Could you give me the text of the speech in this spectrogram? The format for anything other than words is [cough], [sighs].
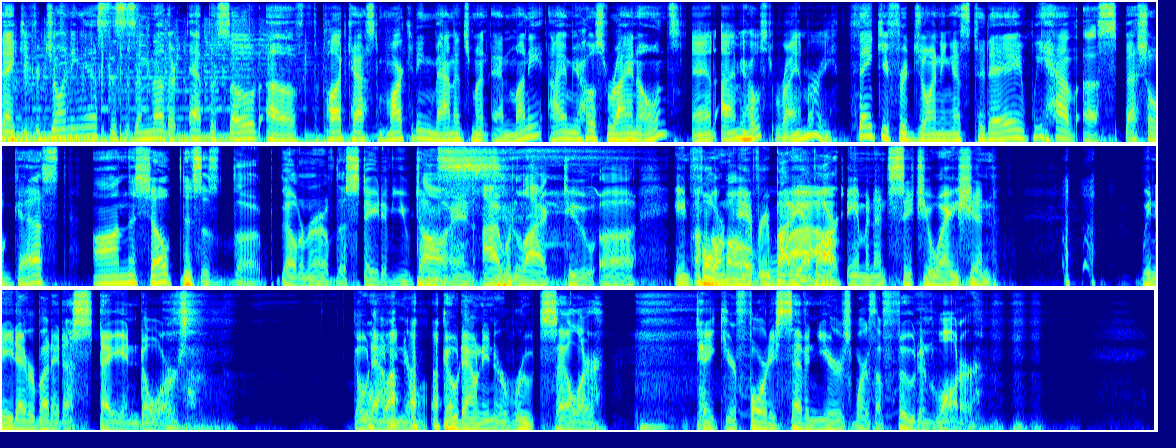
Thank you for joining us. This is another episode of the podcast Marketing, Management, and Money. I am your host, Ryan Owens. And I'm your host, Ryan Murray. Thank you for joining us today. We have a special guest on the show. This is the governor of the state of Utah, and I would [laughs] like to uh, inform Oh, everybody of our imminent situation. we need everybody to stay indoors. Go [laughs] down in your go down in your root cellar. Take your 47 years worth of food and water.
